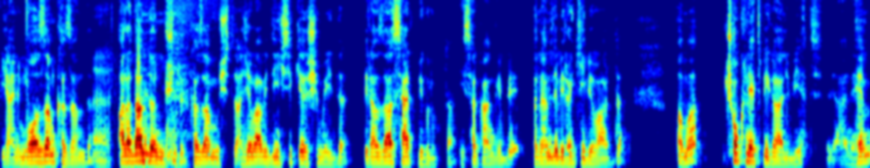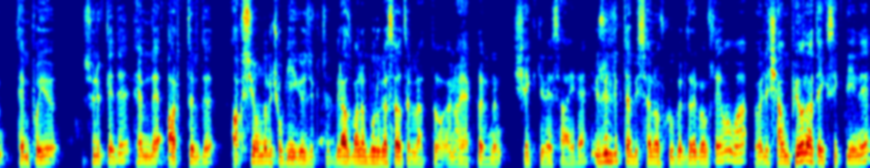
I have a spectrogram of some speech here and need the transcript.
yani muazzam kazandı. evet. Aradan dönmüştü, kazanmıştı. Acaba bir dinçlik yarışı mıydı? Biraz daha sert bir grupta. İsakan gibi önemli bir rakibi vardı. Ama çok net bir galibiyet. Yani hem tempoyu sürükledi hem de arttırdı. Aksiyonları çok iyi gözüktü. Biraz bana Burgas'ı hatırlattı o ön ayaklarının şekli vesaire. Üzüldük tabii Son of Cougar Dragonflame ama böyle şampiyonat eksikliğini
